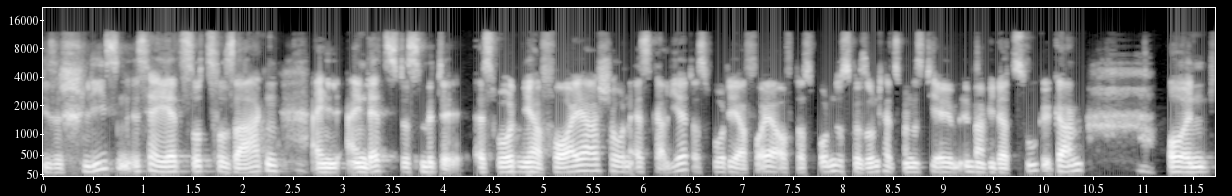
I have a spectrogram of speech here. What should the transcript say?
dieses Schließen ist ja jetzt sozusagen ein, ein letztes Mittel. Es wurden ja vorher schon eskaliert, es wurde ja vorher auf das Bundesgesundheitsministerium immer wieder zugegangen. Und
